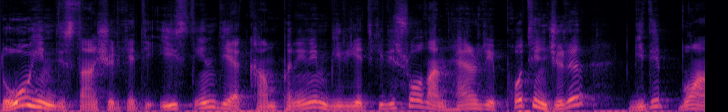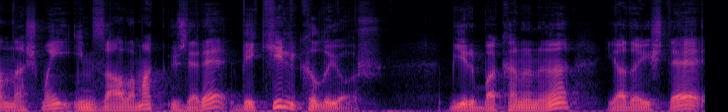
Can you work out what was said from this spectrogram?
Doğu Hindistan şirketi East India Company'nin bir yetkilisi olan Henry Pottinger'ı gidip bu anlaşmayı imzalamak üzere vekil kılıyor. Bir bakanını ya da işte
